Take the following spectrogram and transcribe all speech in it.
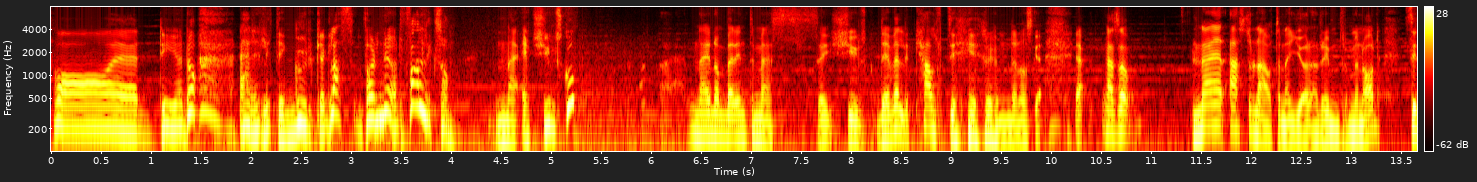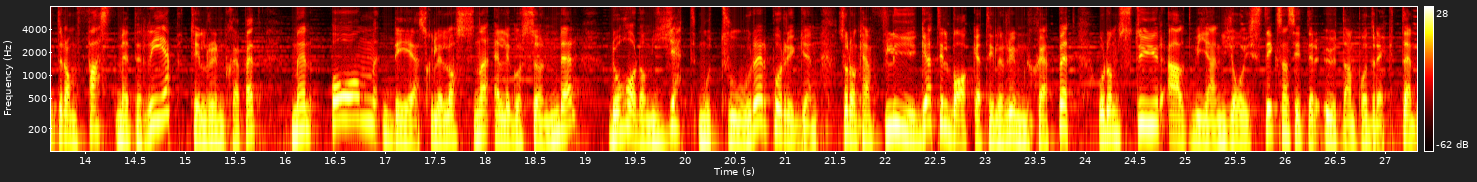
Vad är det då? Är det lite gurkaglass för nödfall liksom? Nej, ett kylskåp? Nej, de bär inte med sig kylskåp. Det är väldigt kallt i rymden, Oskar. Ja, alltså, när astronauterna gör en rymdpromenad sitter de fast med ett rep till rymdskeppet, men om det skulle lossna eller gå sönder, då har de jetmotorer på ryggen så de kan flyga tillbaka till rymdskeppet och de styr allt via en joystick som sitter utanpå dräkten.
